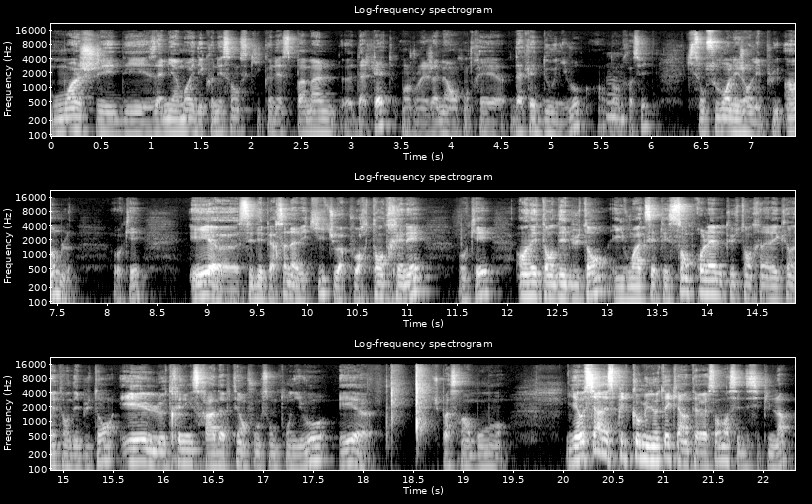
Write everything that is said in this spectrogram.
moi j'ai des amis à moi et des connaissances qui connaissent pas mal d'athlètes. Moi j'en ai jamais rencontré d'athlètes de haut niveau hein, dans le mm. CrossFit qui sont souvent les gens les plus humbles, ok Et euh, c'est des personnes avec qui tu vas pouvoir t'entraîner, ok En étant débutant, et ils vont accepter sans problème que tu t'entraînes avec eux en étant débutant, et le training sera adapté en fonction de ton niveau, et euh, tu passeras un bon moment. Il y a aussi un esprit de communauté qui est intéressant dans ces disciplines-là.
